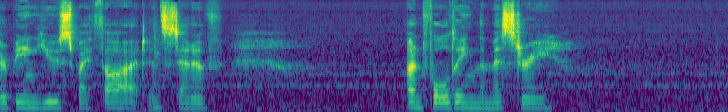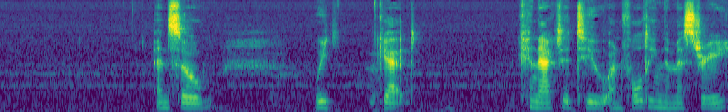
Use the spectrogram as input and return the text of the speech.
they're being used by thought instead of unfolding the mystery. And so we get connected to unfolding the mystery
